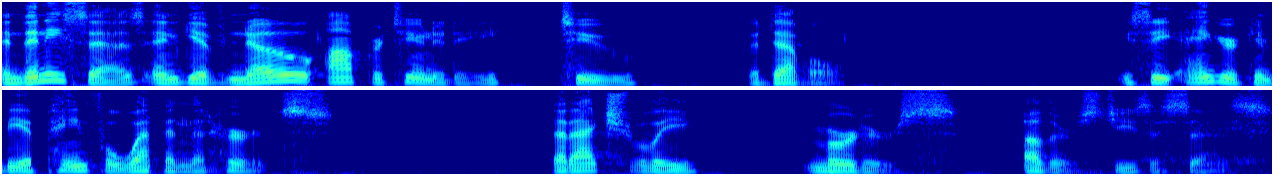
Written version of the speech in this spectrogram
And then he says, And give no opportunity to the devil. You see, anger can be a painful weapon that hurts, that actually murders others, Jesus says.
